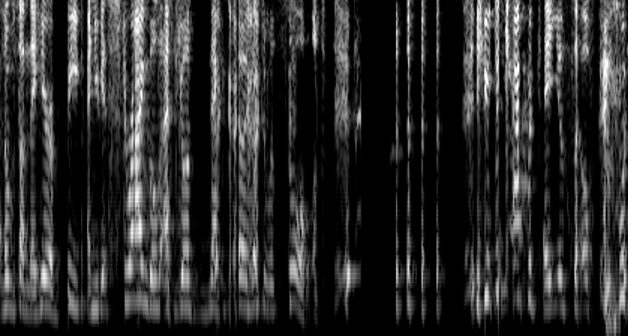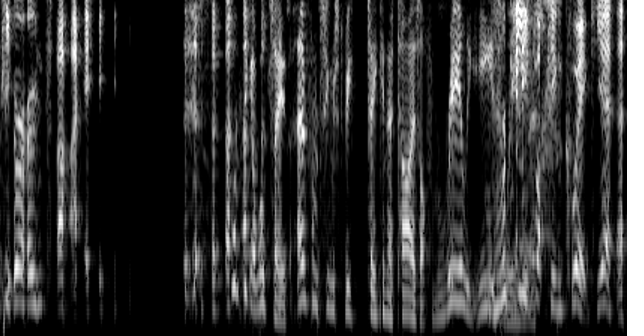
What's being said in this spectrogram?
and all of a sudden they hear a beep, and you get strangled as your neck is turned into a sword. you decapitate yourself with your own tie. One thing I would say is everyone seems to be taking their ties off really easily. really fucking quick. Yeah,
